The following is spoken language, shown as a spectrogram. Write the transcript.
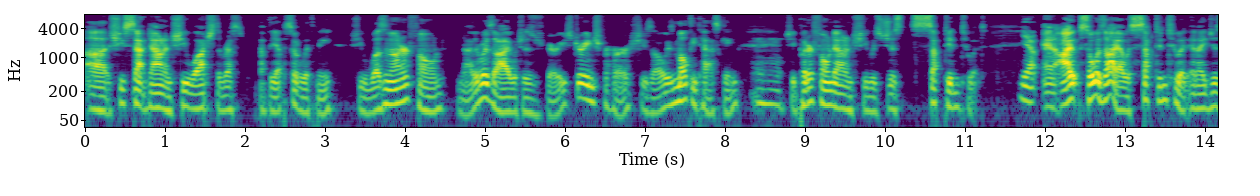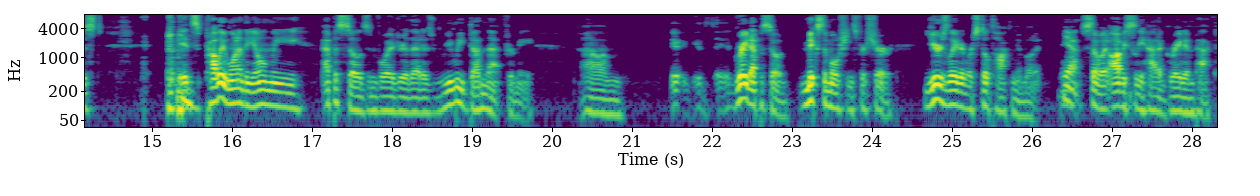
Uh, she sat down and she watched the rest of the episode with me. She wasn't on her phone. Neither was I, which is very strange for her. She's always multitasking. She put her phone down and she was just sucked into it. Yeah. And I, so was I. I was sucked into it, and I just, it's probably one of the only episodes in Voyager that has really done that for me. Um, it, it's a great episode, mixed emotions for sure. Years later, we're still talking about it. Yeah. So it obviously had a great impact.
